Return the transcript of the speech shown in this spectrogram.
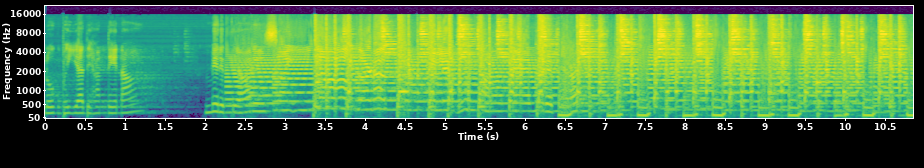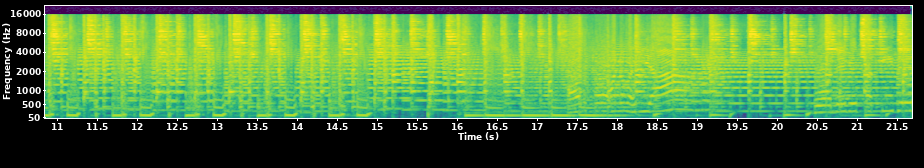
लोग भैया ध्यान देना। मेरे प्यारे और मोहन भैया? बोले वे पति दे।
